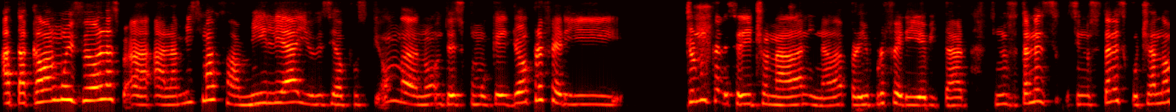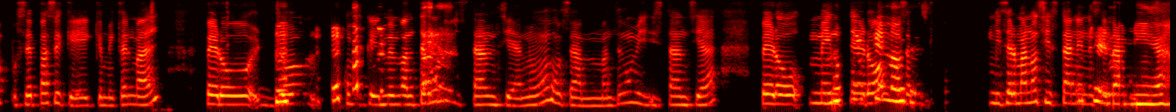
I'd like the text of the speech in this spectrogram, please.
atacaban muy feo a, la misma familia y yo decía, pues, ¿qué onda? ¿no? Entonces, como que yo preferí, yo nunca les he dicho nada ni nada, pero yo preferí evitar, si nos están, si nos están escuchando, pues sépase que, que me caen mal, pero yo como que me mantengo mi distancia, ¿no? O sea, mantengo mi distancia, pero me entero, mis hermanos sí están en ese amiga.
